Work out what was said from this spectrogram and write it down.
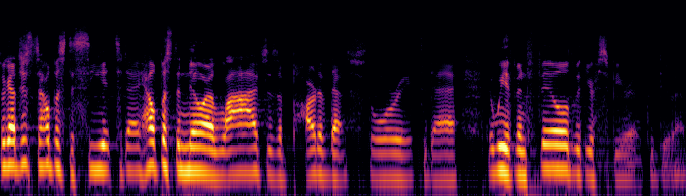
So, God, just help us to see it today. Help us to know our lives as a part of that story today, that we have been filled with your Spirit to do it.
